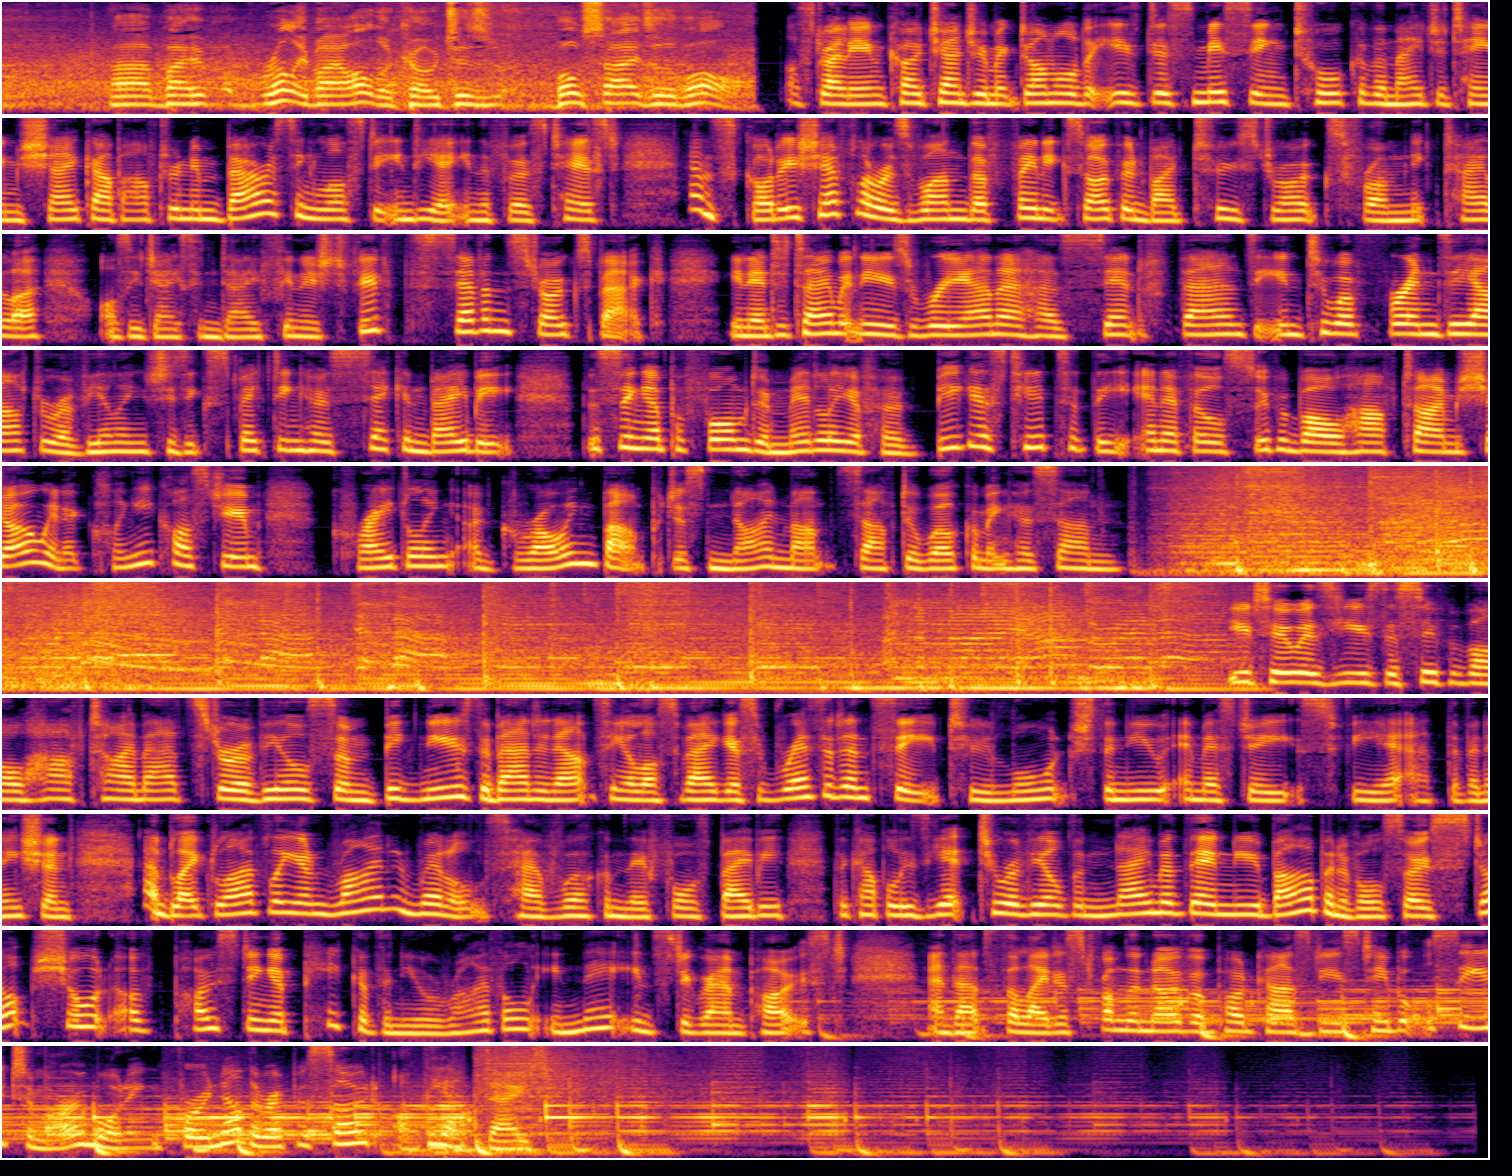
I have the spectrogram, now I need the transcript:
uh, by really by all the coaches, both sides of the ball. Australian coach Andrew McDonald is dismissing talk of a major team shake-up after an embarrassing loss to India in the first test. And Scottie Scheffler has won the Phoenix Open by two strokes from Nick Taylor. Aussie Jason Day finished fifth, seven strokes back. In entertainment news, Rihanna has sent fans into a frenzy after revealing she's expecting her second baby. The singer performed a medley of her biggest hits at the NFL Super Bowl halftime show in a clingy costume, cradling a growing bump just nine months after welcoming her son. U2 has used the Super Bowl halftime ads to reveal some big news. The band announcing a Las Vegas residency to launch the new MSG Sphere at the Venetian. And Blake Lively and Ryan Reynolds have welcomed their fourth baby. The couple is yet to reveal the name of their new bub and have also stopped short of posting a pic of the new arrival in their Instagram post. And that's the latest from the Nova podcast news team, but we'll see you tomorrow morning for another episode of The Update.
